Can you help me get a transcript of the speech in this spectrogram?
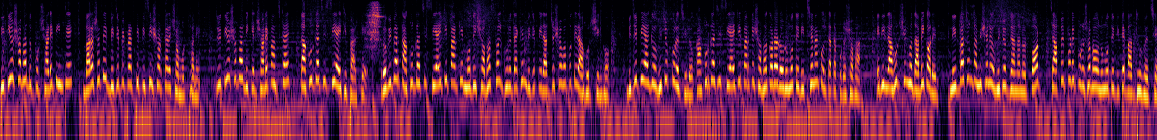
দ্বিতীয় সভা দুপুর সাড়ে তিনটে বারাসতের বিজেপি প্রার্থী পিসি সরকারের সমর্থনে। তৃতীয় সভা বিকেল সাড়ে পাঁচটায় কাকুরগাছি সিআইটি পার্কে। রবিবার কাকুরগাছি সিআইটি পার্কে মোদীর সভাস্থল ঘুরে দেখেন বিজেপি রাজ্য সভাপতি রাহুল সিংহ। বিজেপি আগে অভিযোগ করেছিল, কাকুরগাছি সিআইটি পার্কে সভা করার অনুমতি দিচ্ছে না কলকাতা পুরসভা। এদিন রাহুল সিংহ দাবি করেন, নির্বাচন কমিশনে অভিযোগ জানানোর পর চাপে পড়ে পুরসভা অনুমতি দিতে বাধ্য হয়েছে।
